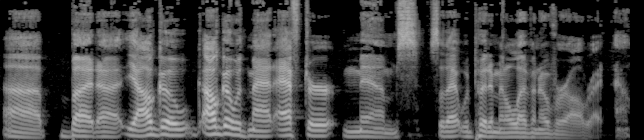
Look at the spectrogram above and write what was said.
Uh, but uh, yeah, I'll go. I'll go with Matt after Mims. So that would put him at 11 overall right now.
